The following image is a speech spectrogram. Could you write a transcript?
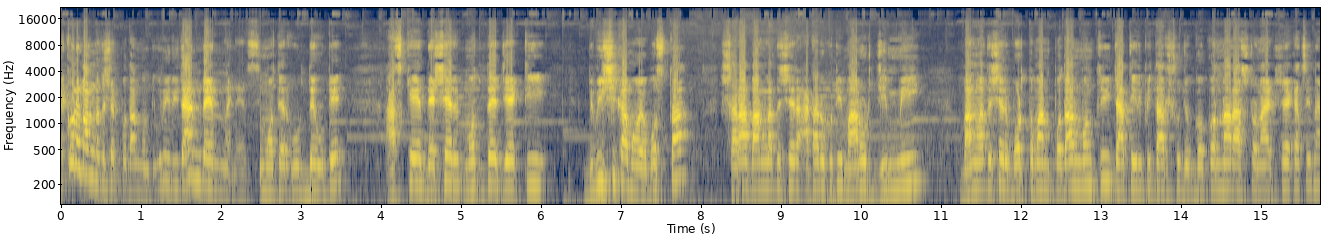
এখনও বাংলাদেশের প্রধানমন্ত্রী, উনি রিজাইন দেন নাই। মতের ঊর্ধ্বে উঠে আজকে দেশের মধ্যে যে একটি বিভীষিকাময় অবস্থা, সারা বাংলাদেশের আঠারো কোটি মানুষ জিম্মি বাংলাদেশের বর্তমান প্রধানমন্ত্রী, জাতির পিতার সুযোগ্য কন্যা রাষ্ট্রনায়ক শেখ হাসিনা,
